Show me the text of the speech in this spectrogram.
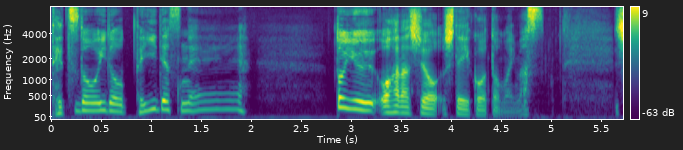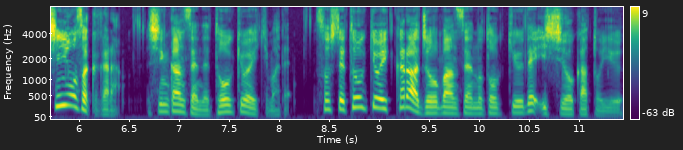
鉄道移動っていいですね。というお話をしていこうと思います。新大阪から新幹線で東京駅までそして東京駅からは常磐線の特急で石岡という、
